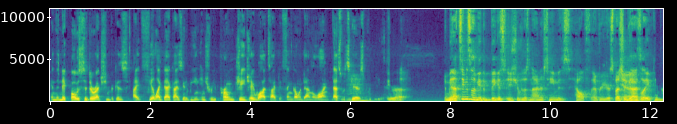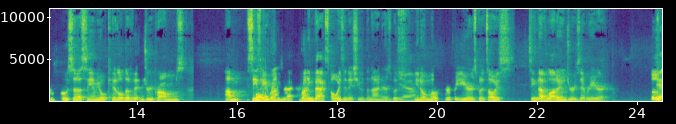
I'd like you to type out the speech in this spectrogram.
in the Nick Bosa direction because I feel like that guy's going to be an injury-prone J.J. Watt type of thing going down the line. That's what scares me. See that? I mean, that seems to be the biggest issue for this Niners team is health every year, especially Yeah. guys like you know, Bosa, Samuel, Kittle that have injury problems. Um, it seems to be running back. Running back's always an issue with the Niners, with Yeah. you know most for years, but it's always seem to have a lot of injuries every year. Those Yeah.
